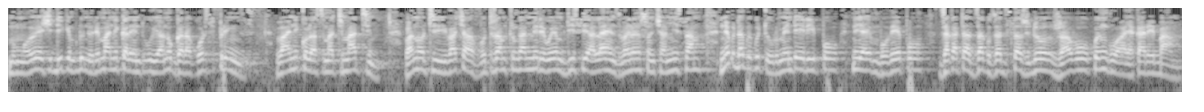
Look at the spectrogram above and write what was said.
mumwe wevechidiki mudunhu remanikaland uyo anogara gold springs vanicholas matimati vanoti vachavhotera mutungamiriri wemdc alliance vanelson chamisa. Nekuda kwekuti hurumende iripo neyaimbovepo dzakatadza kuzadzisa zvido zvavo kwenguva yakareba.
